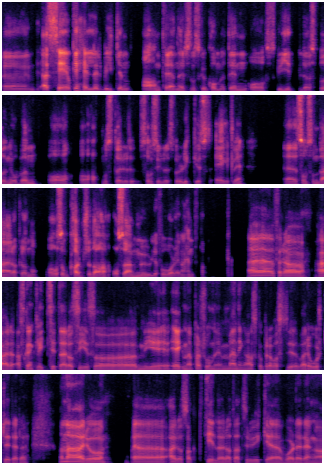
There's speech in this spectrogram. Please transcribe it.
jeg ser jo ikke heller hvilken annen trener som skulle kommet inn og skulle gitt løs på den jobben og, og hatt noe større sannsynlighet for å lykkes, egentlig, uh, sånn som det er akkurat nå. Og som kanskje da også er mulig for Vålerenga å hente. for å, jeg, skal egentlig ikke sitte her og si så mye egne personlige meninger, jeg skal prøve å være ordstyrer her. Men jeg har jo jeg har jo sagt tidligere at jeg tror ikke Vålerenga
